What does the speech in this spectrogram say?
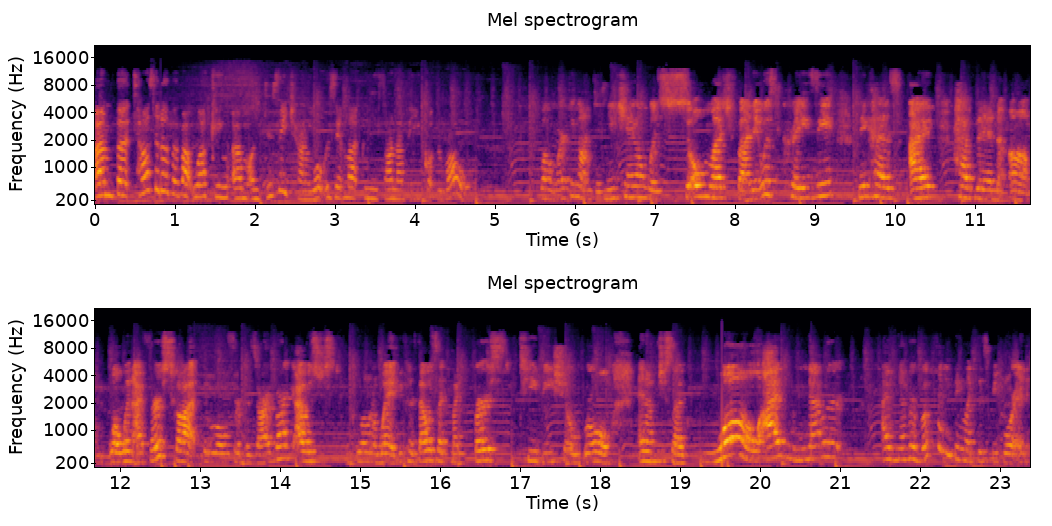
Um, but tell us a little bit about working um, on Disney Channel. What was it like when you found out that you got the role? Well, working on Disney Channel was so much fun. It was crazy because I have been, um, well, when I first got the role for Bizaardvark, I was just blown away because that was like my first TV show role. And I'm just like, whoa, I've never, I've never booked anything like this before. And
